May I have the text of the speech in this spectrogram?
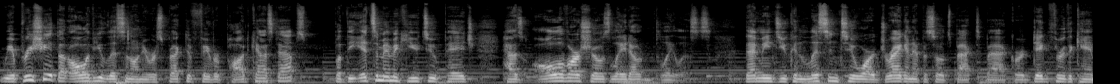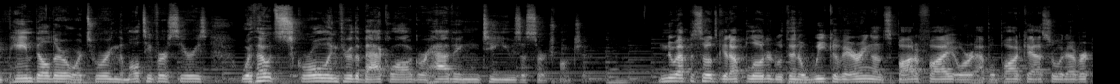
We appreciate that all of you listen on your respective favorite podcast apps, but the It's a Mimic YouTube page has all of our shows laid out in playlists. That means you can listen to our Dragon episodes back to back, or dig through the campaign builder or touring the multiverse series without scrolling through the backlog or having to use a search function. New episodes get uploaded within a week of airing on Spotify or Apple Podcasts or whatever,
